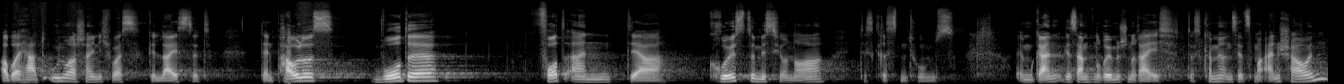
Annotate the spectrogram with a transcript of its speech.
Aber er hat unwahrscheinlich was geleistet. Denn Paulus wurde fortan der größte Missionar des Christentums im gesamten römischen Reich. Das können wir uns jetzt mal anschauen.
